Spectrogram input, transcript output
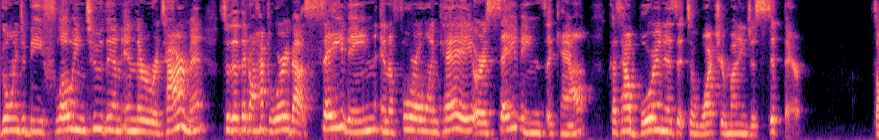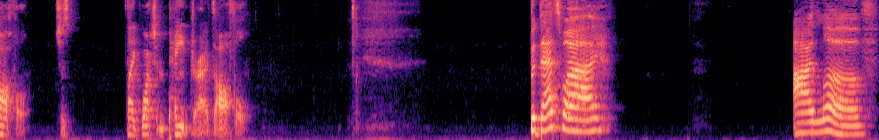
going to be flowing to them in their retirement so that they don't have to worry about saving in a 401k or a savings account because how boring is it to watch your money just sit there? It's awful. Just like watching paint dry. It's awful. But that's why I love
